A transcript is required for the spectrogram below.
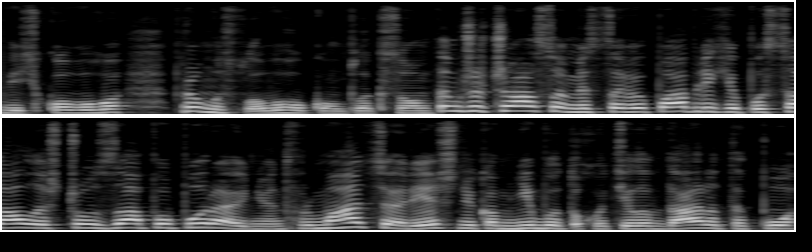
військового промислового комплексу. Тим же часом місцеві пабліки писали, що за попередню інформацію Решнікам нібито хотіли вдарити по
